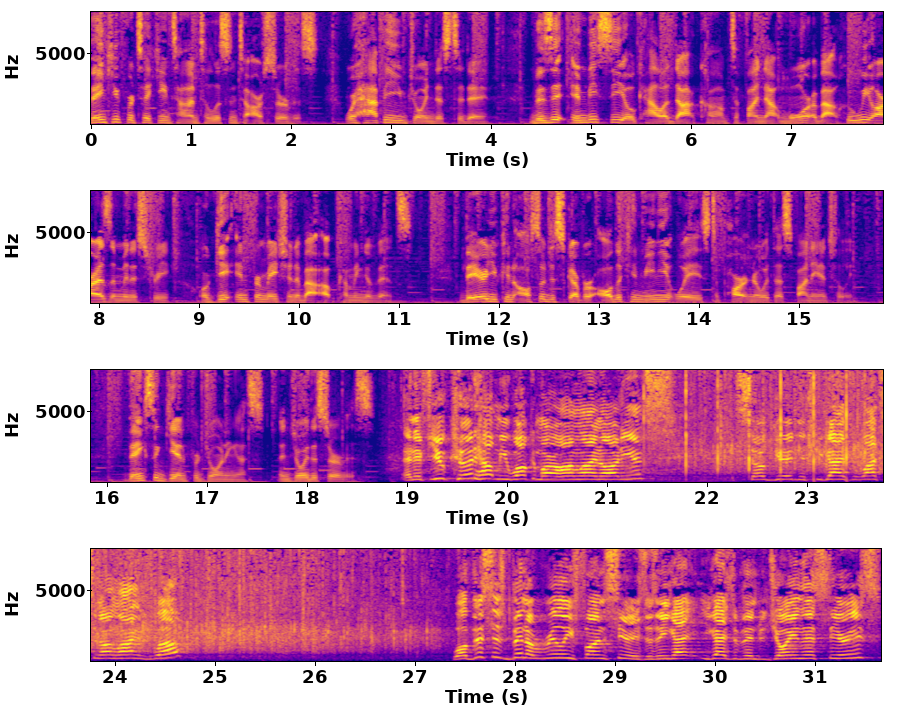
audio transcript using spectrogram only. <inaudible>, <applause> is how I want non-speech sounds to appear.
Thank you for taking time to listen to our service. We're happy you've joined us today. Visit NBCOcala.com to find out more about who we are as a ministry or get information about upcoming events. There, you can also discover all the convenient ways to partner with us financially. Thanks again for joining us. Enjoy the service. And if you could help me welcome our online audience, it's so good that you guys are watching online as well. Well, this has been a really fun series. You guys, you guys have been enjoying this series?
